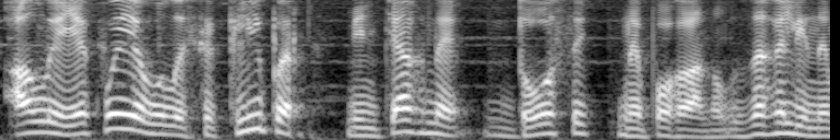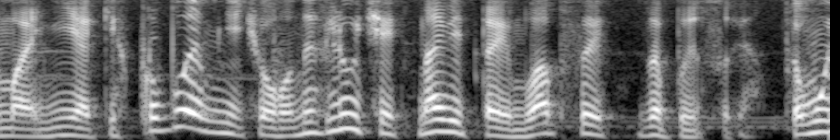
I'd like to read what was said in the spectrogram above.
Але як виявилося, кліпер він тягне досить непогано. Взагалі немає ніяких проблем, нічого не глючить, навіть таймлапси записує. Тому,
